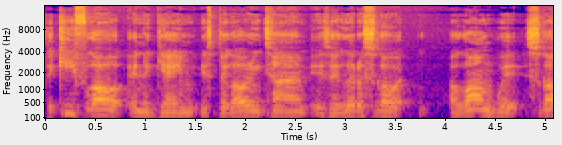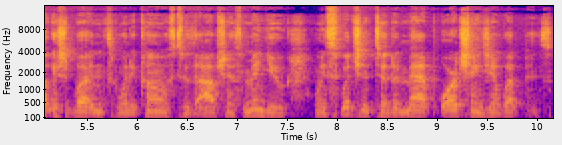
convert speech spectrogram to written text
The key flaw in the game is the loading time is a little slow along with sluggish buttons when it comes to the options menu when switching to the map or changing weapons.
